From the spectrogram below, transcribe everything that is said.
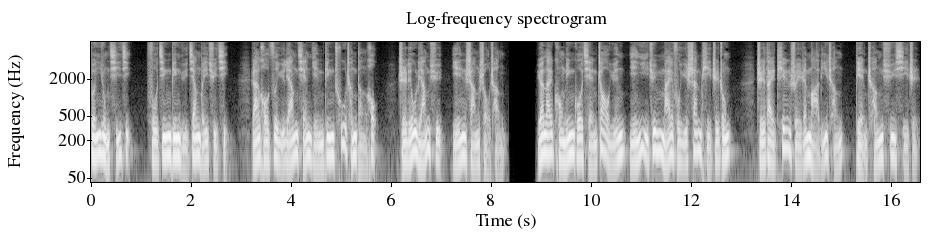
尊用其计，复精兵与姜维去气，然后自与梁前引兵出城等候，只留梁旭引赏守城。原来孔明国遣赵云引义军埋伏于山僻之中，只待天水人马离城，便乘虚袭之。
